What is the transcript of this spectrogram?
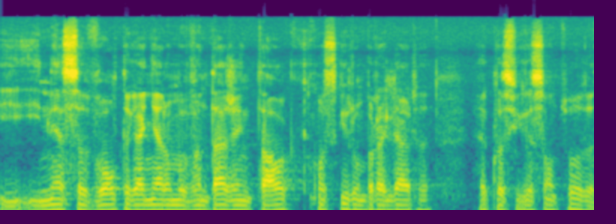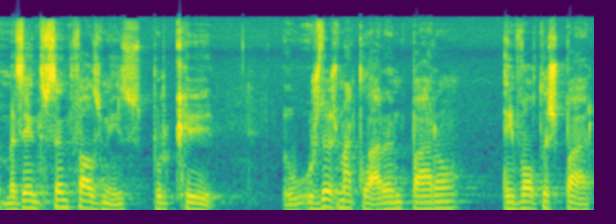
e, e, nessa volta ganharam uma vantagem tal que conseguiram baralhar a, a classificação toda. Mas é interessante falas nisso, porque os dois McLaren param em voltas par.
